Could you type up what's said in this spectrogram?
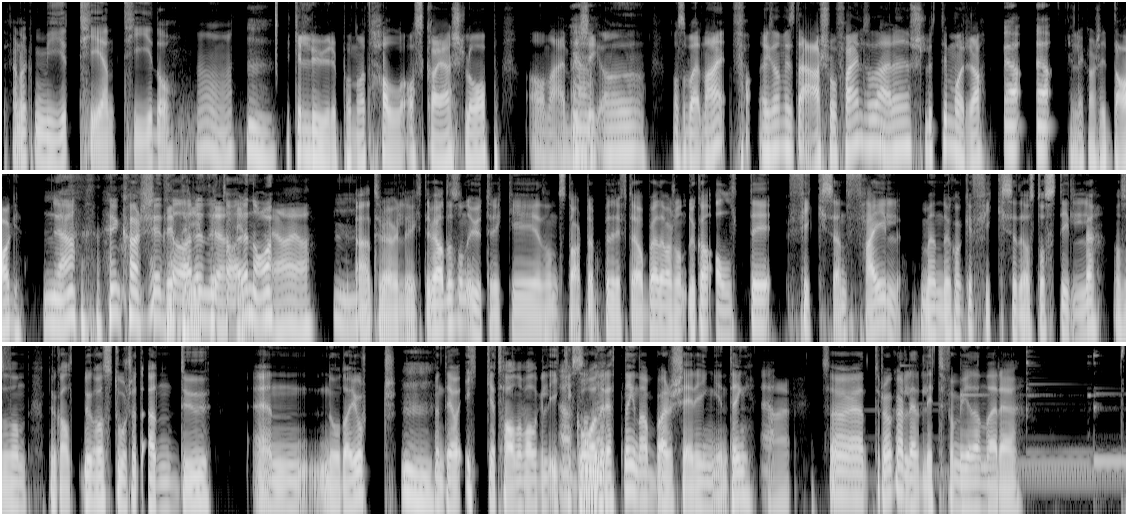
Det er nok mye tjent tid òg. Mm. Ikke lure på noe et halve Og skal jeg slå opp? Å nei, blir Ja. skikk- Og så bare Nei, hvis det er så feil, så er det slutt i morgen. Ja, ja. Eller kanskje i dag. ja. Kanskje de tar det, driter tar det nå. Ja, ja. Mm. Det tror jeg er veldig viktig. Vi hadde sånn uttrykk i sånn startup-bedrift jeg jobber i. Det var sånn Du kan alltid fikse en feil, men du kan ikke fikse det å stå stille. Altså sånn Du kan, du kan stort sett undo en, noe du har gjort, Mm. men det å ikke ta noe valg eller ikke Ja, gå sånn, en retning, da bare skjer ingenting. Ja. Så jeg tror nok jeg har levd litt for mye den derre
